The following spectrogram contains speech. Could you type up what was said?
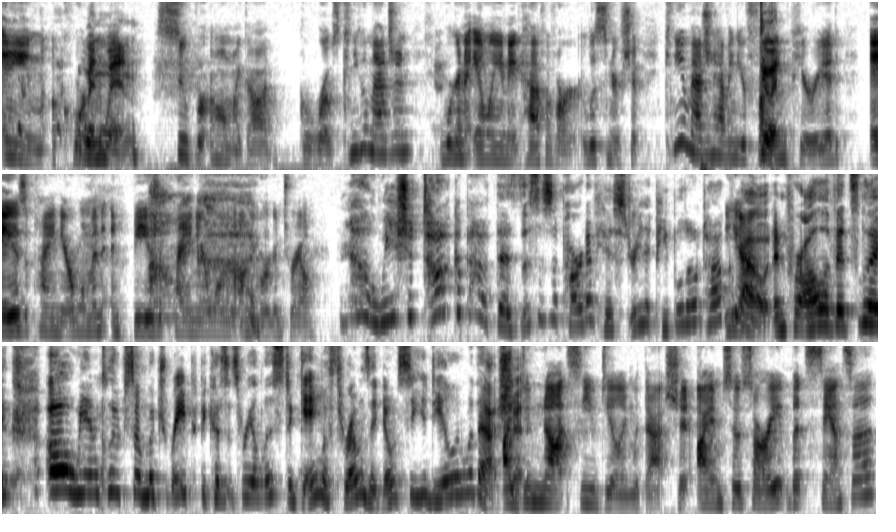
aim accordingly. Win-win. Super. Oh my god, gross. Can you imagine? We're gonna alienate half of our listenership. Can you imagine having your fucking period? A as a pioneer woman and B as a oh pioneer woman on the Oregon Trail. No, we should talk about this. This is a part of history that people don't talk Yeah. about. And for all of it's like, oh, we include so much rape because it's realistic. Game of Thrones, I don't see you dealing with that shit. I do not see you dealing with that shit. I am so sorry, but Sansa,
